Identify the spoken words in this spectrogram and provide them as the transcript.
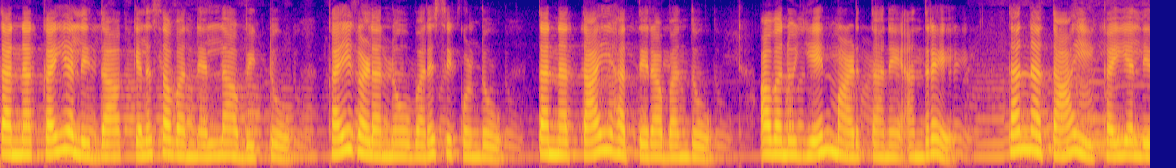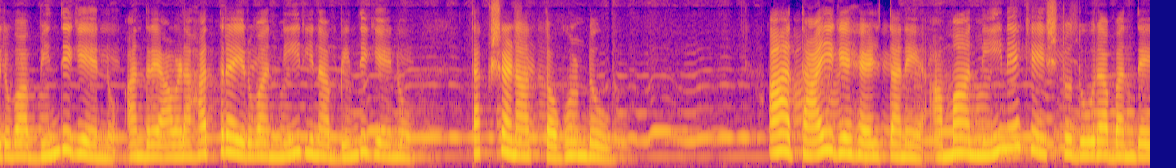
ತನ್ನ ಕೈಯಲ್ಲಿದ್ದ ಕೆಲಸವನ್ನೆಲ್ಲ ಬಿಟ್ಟು ಕೈಗಳನ್ನು ಒರೆಸಿಕೊಂಡು ತನ್ನ ತಾಯಿ ಹತ್ತಿರ ಬಂದು, ಅವನು ಏನು ಮಾಡ್ತಾನೆ ಅಂದರೆ ತನ್ನ ತಾಯಿ ಕೈಯಲ್ಲಿರುವ ಬಿಂದಿಗೆಯನ್ನು, ಅಂದರೆ ಅವಳ ಹತ್ತಿರ ಇರುವ ನೀರಿನ ಬಿಂದಿಗೆಯನ್ನು ತಕ್ಷಣ ತಗೊಂಡು, ಆ ತಾಯಿಗೆ ಹೇಳ್ತಾನೆ, ಅಮ್ಮ, ನೀನೇಕೆ ಇಷ್ಟು ದೂರ ಬಂದೆ?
